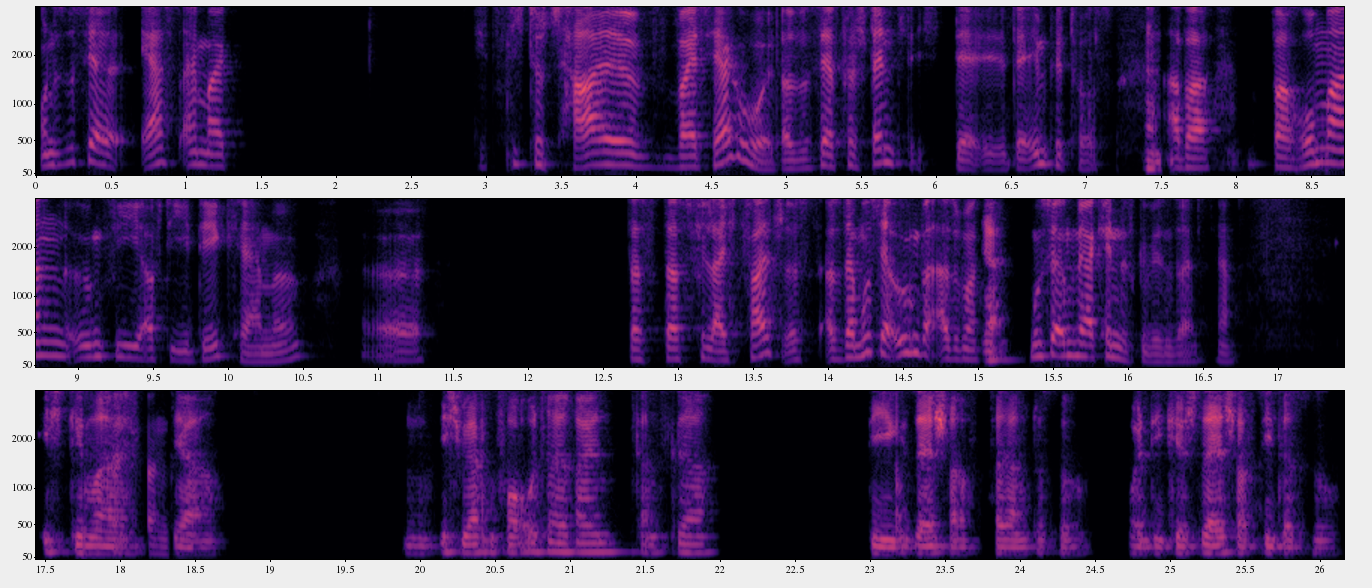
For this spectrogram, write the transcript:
und es ist ja erst einmal jetzt nicht total weit hergeholt. Also ist ja verständlich, der, der Impetus. Aber warum man irgendwie auf die Idee käme, äh, dass das vielleicht falsch ist, also da muss ja irgendwas, also man Ja. muss ja irgendeine Erkenntnis gewesen sein. Ja. Ich gehe mal, spannend. ja. Ich werfe ein Vorurteil rein, ganz klar. Die Gesellschaft verlangt das so. Oder die Gesellschaft sieht das so.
